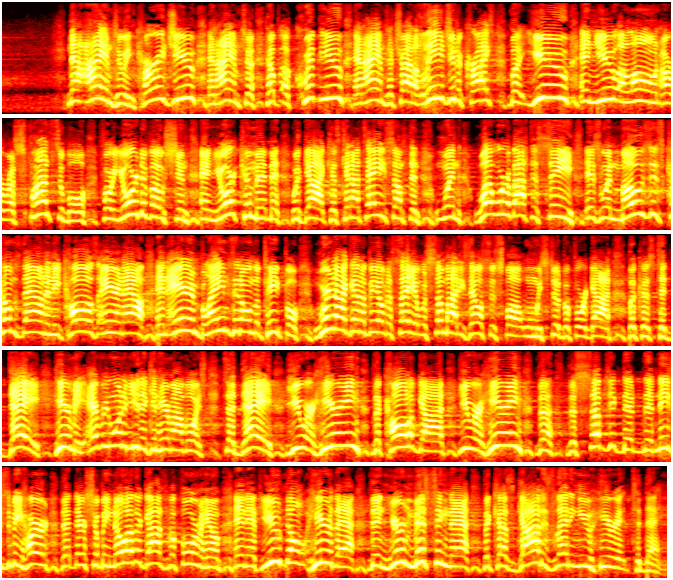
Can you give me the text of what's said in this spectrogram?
Now, I am to encourage you and I am to help equip you and I am to try to lead you to Christ, but you and you alone are responsible for your devotion and your commitment with God. Because can I tell you something? When what we're about to see is when Moses comes down and he calls Aaron out and Aaron blames it on the people, we're not going to be able to say it was somebody else's fault when we stood before God because today, hear me, every one of you that can hear my voice, today you are hearing the call of God you are hearing the, the subject that, that needs to be heard, that there shall be no other gods before him. And if you don't hear that, then you're missing that because God is letting you hear it today.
